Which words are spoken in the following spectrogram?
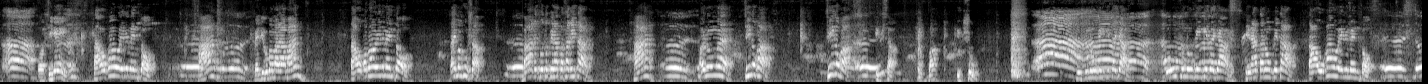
Ah. O, sige. Tao ka o elemento? Ha? Pwede ko ba malaman? Tao ka ba o elemento? Tayo mag-usap. Bakit mo ito pinapasakitan? Ha? Anong, eh, sino ka? Sino ka? Iksa. Igba. Iksu. Ah. Susunugin kita dyan. Susunugin kita dyan. Tinatanong kita, tao ka o elemento? Ito.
